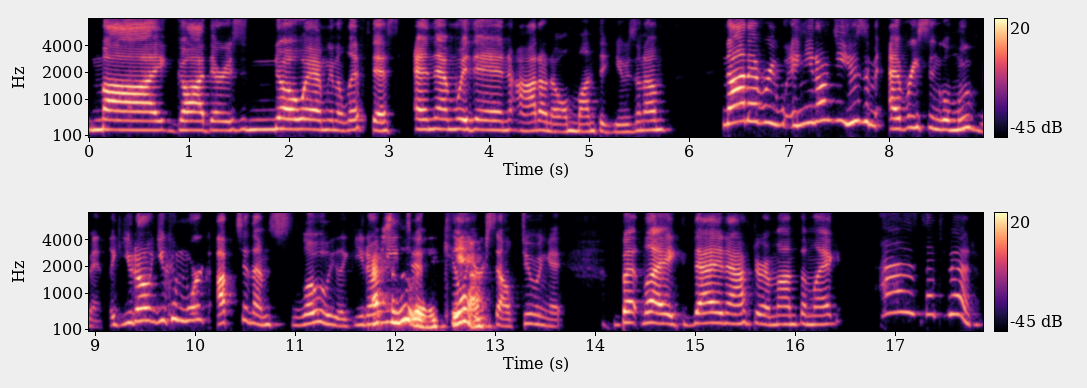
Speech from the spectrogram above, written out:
my God, there is no way I'm going to lift this. And then within, I don't know, a month of using them, not every, and you don't have to use them every single movement. Like you don't, you can work up to them slowly. Like you don't need to kill Yeah. yourself doing it. But like then after a month, I'm like, ah, it's not too bad.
